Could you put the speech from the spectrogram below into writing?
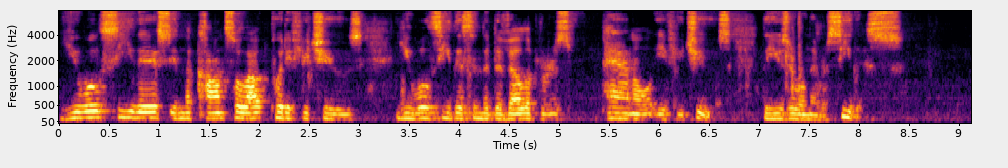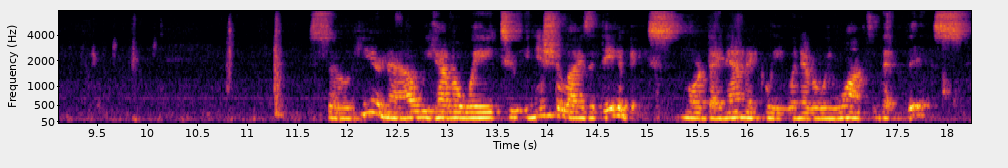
You will see this in the console output if you choose. You will see this in the developers panel if you choose. The user will never see this. So here now we have a way to initialize a database more dynamically whenever we want than this.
